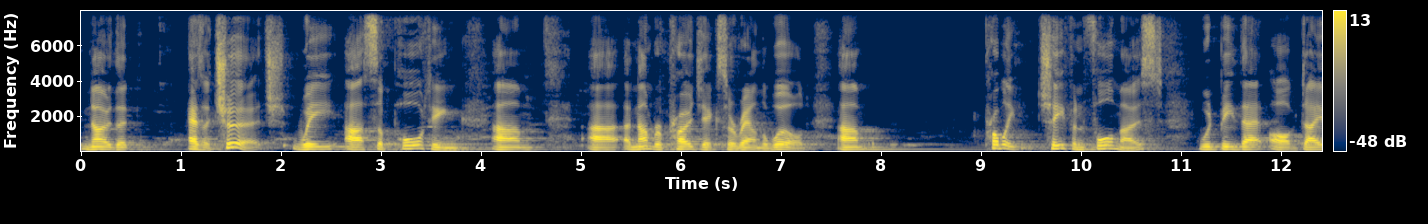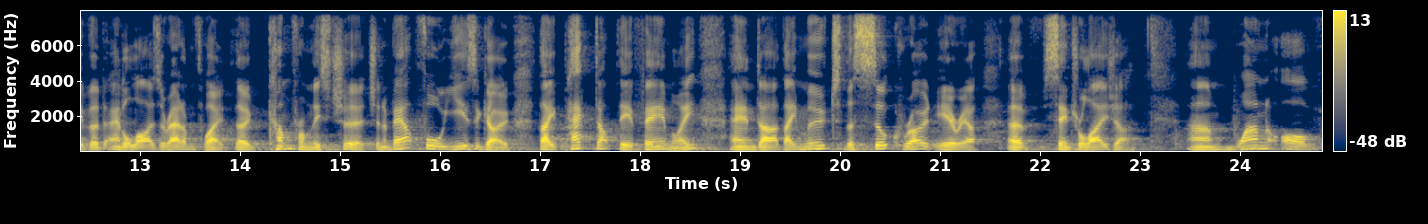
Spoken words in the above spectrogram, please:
know that as a church, we are supporting um, uh, a number of projects around the world. Um, probably chief and foremost would be that of David and Eliza Adamthwaite. They come from this church, and about four years ago, they packed up their family and uh, they moved to the Silk Road area of Central Asia. Um, one of,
